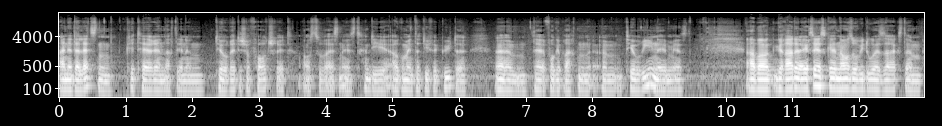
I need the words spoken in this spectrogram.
eine der letzten Kriterien, nach denen theoretischer Fortschritt auszuweisen ist, die argumentative Güte ähm, der vorgebrachten ähm, Theorien eben ist. Aber gerade, ich sehe es genauso, wie du es sagst, ähm,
